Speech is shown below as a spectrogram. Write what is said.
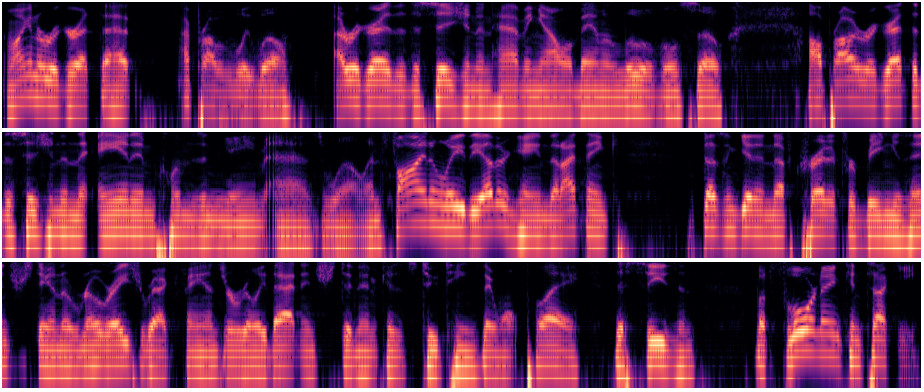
Am I going to regret that? I probably will. I regret the decision in having Alabama and Louisville, so I'll probably regret the decision in the A&M Clemson game as well. And finally, the other game that I think doesn't get enough credit for being as interesting. I know no Razorback fans are really that interested in it because it's two teams they won't play this season. But Florida and Kentucky.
